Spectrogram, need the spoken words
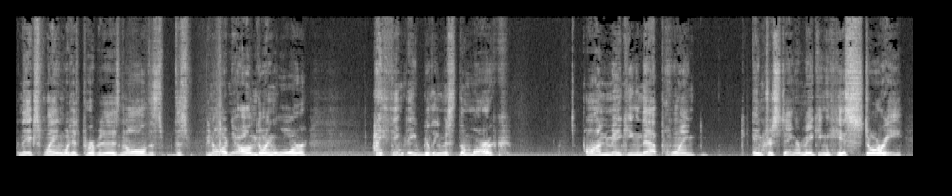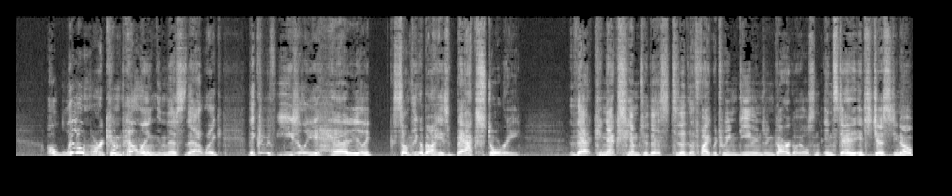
and they explain what his purpose is and all this this you know ongoing war, I think they really missed the mark on making that point interesting or making his story a little more compelling than this that like they could have easily had like something about his backstory that connects him to this, to the, the fight between demons and gargoyles. Instead, it's just, you know,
